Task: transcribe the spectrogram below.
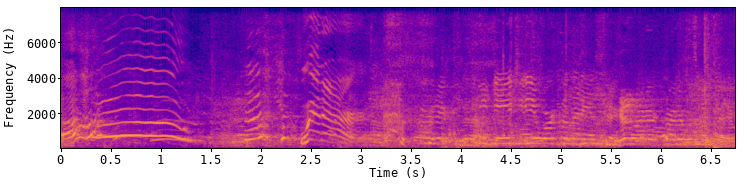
Oh! Winner! Gage, you need to work on that answer. Carter, Carter was much better.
